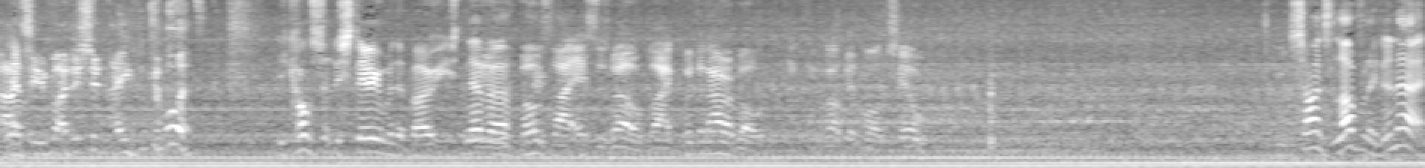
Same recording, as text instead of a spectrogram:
Actually, but I just shouldn't aim towards. You're constantly steering with the boat. It's never. Boats like this as well. Like with the narrowboat, you've got a bit more chill. Sounds lovely, doesn't it?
